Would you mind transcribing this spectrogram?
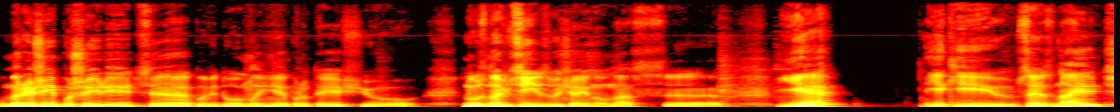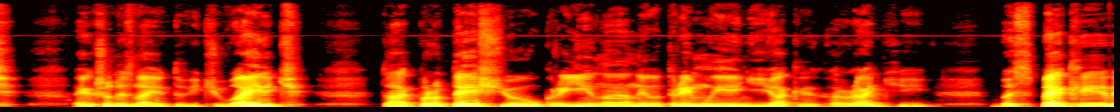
у мережі поширюється повідомлення про те, що ну, знавці, звичайно, у нас е, є, які все знають, а якщо не знають, то відчувають. Так, про те, що Україна не отримує ніяких гарантій безпеки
